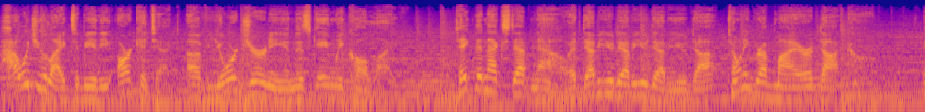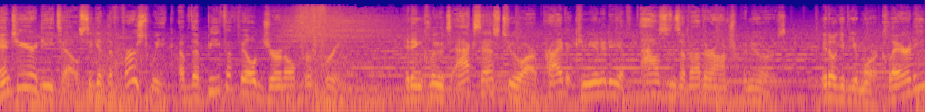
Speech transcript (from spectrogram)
How would you like to be the architect of your journey in this game we call life? Take the next step now at www.tonygrebmeyer.com. Enter your details to get the first week of the Be Fulfilled Journal for free. It includes access to our private community of thousands of other entrepreneurs. It'll give you more clarity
